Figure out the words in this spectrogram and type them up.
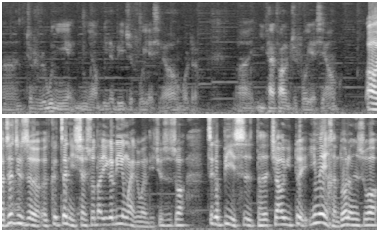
嗯、就是如果你你要比特币支付也行，或者呃以太坊支付也行。啊，这就是这你先说到一个另外一个问题，就是说这个币是它的交易对，因为很多人说，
